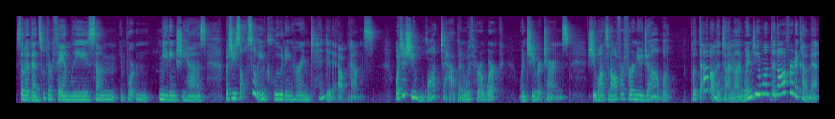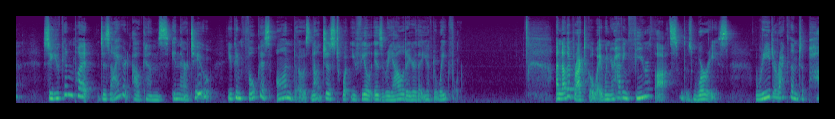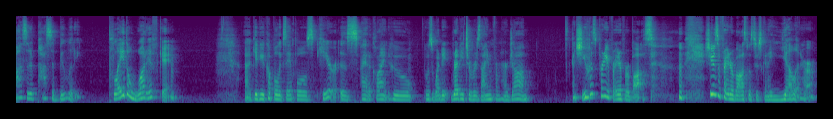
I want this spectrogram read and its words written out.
some events with her family, some important meetings she has. But she's also including her intended outcomes. What does she want to happen with her work when she returns? She wants an offer for a new job. Well, put that on the timeline. When do you want that offer to come in? So you can put desired outcomes in there too. You can focus on those, not just what you feel is reality or that you have to wait for. Another practical way, when you're having fear thoughts, those worries, redirect them to positive possibility. Play the what if game. I'll give you a couple examples here is I had a client who was ready, ready to resign from her job and she was pretty afraid of her boss. she was afraid her boss was just going to yell at her.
